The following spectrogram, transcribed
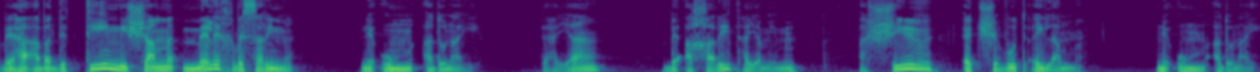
והאבדתי משם מלך ושרים, נאום אדוני. והיה באחרית הימים, אשיב את שבות עילם, נאום אדוני.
